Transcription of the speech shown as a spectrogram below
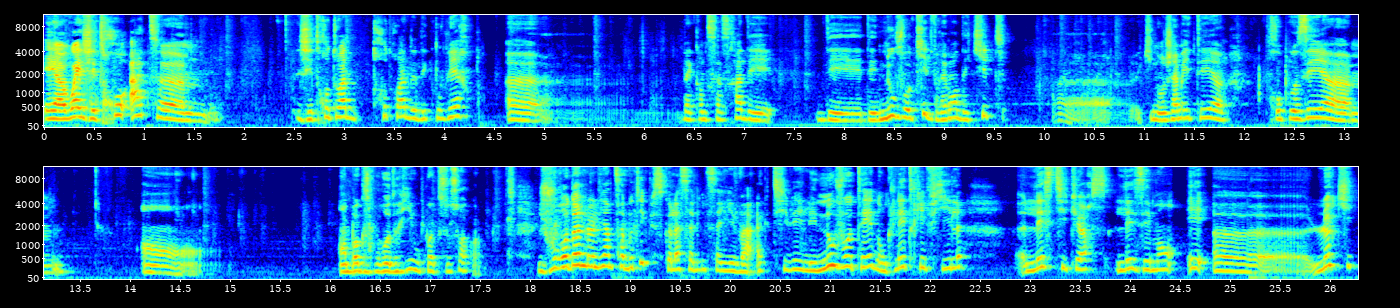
Et euh, ouais, j'ai trop hâte. Euh, j'ai trop, trop, trop, hâte de découvrir euh, ben, quand ça sera des, des, nouveaux kits, vraiment des kits qui n'ont jamais été proposés en, box broderie ou quoi que ce soit. Quoi. Je vous redonne le lien de sa boutique puisque là, Sabine, ça y est, va activer les nouveautés, donc les trifils, les stickers, les aimants et euh, le kit.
